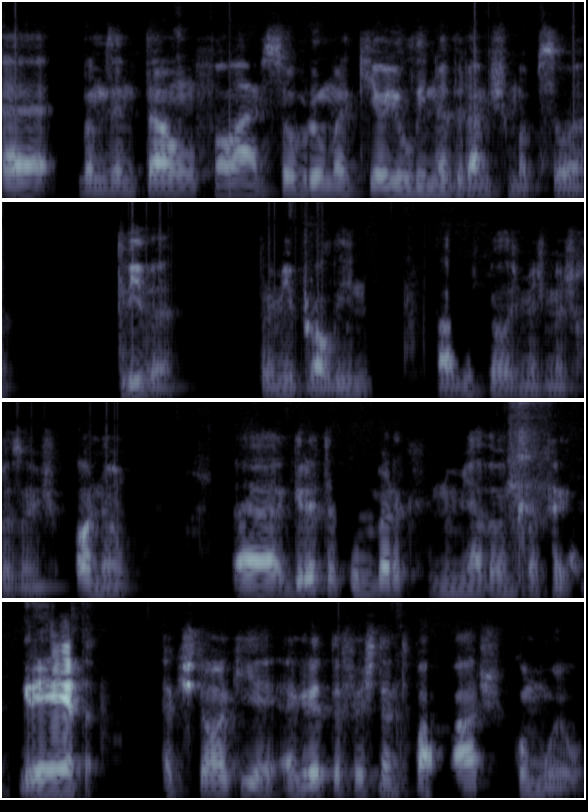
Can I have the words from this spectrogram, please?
eh, vamos então falar sobre uma que eu e o Lino adoramos, uma pessoa querida para mim e para o Lino, talvez pelas mesmas razões ou não. Eh, Greta Thunberg, nomeada ao ano passado. Greta. A questão aqui é: a Greta fez tanto para a paz como eu.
